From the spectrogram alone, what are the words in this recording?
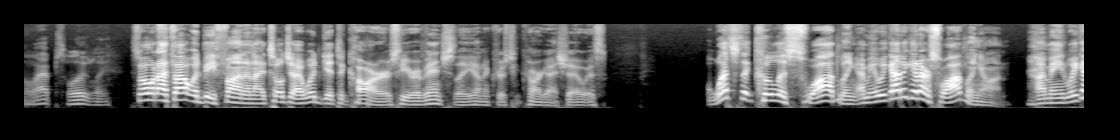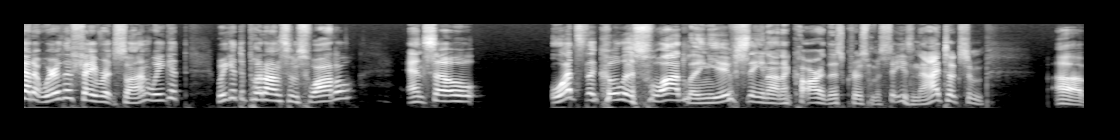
Oh, absolutely. So what I thought would be fun, and I told you I would get to cars here eventually on a Christian Car Guy show, is what's the coolest swaddling? I mean, we got to get our swaddling on. I mean, we got to. We're the favorite son. We get we get to put on some swaddle, and so what's the coolest swaddling you've seen on a car this Christmas season? Now, I took some uh,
